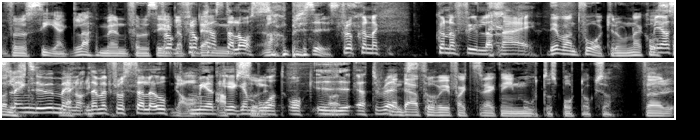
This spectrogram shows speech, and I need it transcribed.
att, för att segla, men för att segla För- för på att den... kasta loss. Ja, precis. för att kunna, kunna fylla, nej. Det var en tvåkrona Men jag slängde ur mig något, nej men för att ställa upp Ja, med egen absolut. båt och i ett race. Men där då. får vi faktiskt räkna in motorsport också. För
